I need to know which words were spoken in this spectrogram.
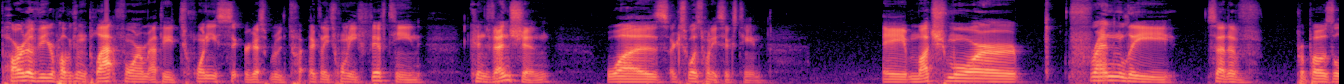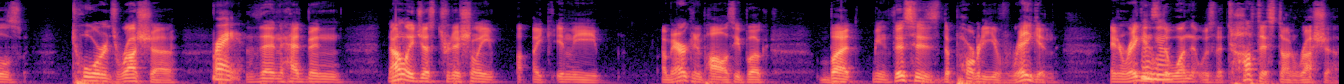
part of the Republican platform at the 26, or I guess it would be technically 2015 convention was, I guess it was 2016, a much more friendly set of proposals towards Russia Right. than had been not only just traditionally uh, like in the American policy book, but I mean this is the party of Reagan, and Reagan's the one that was the toughest on Russia.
